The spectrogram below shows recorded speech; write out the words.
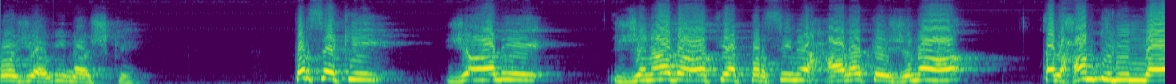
rojiya wî naşikê. Pirsekî ji alî جنا دا هاتیە پرسیینە حالەتێ ژنا ئەلحەمدوللا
